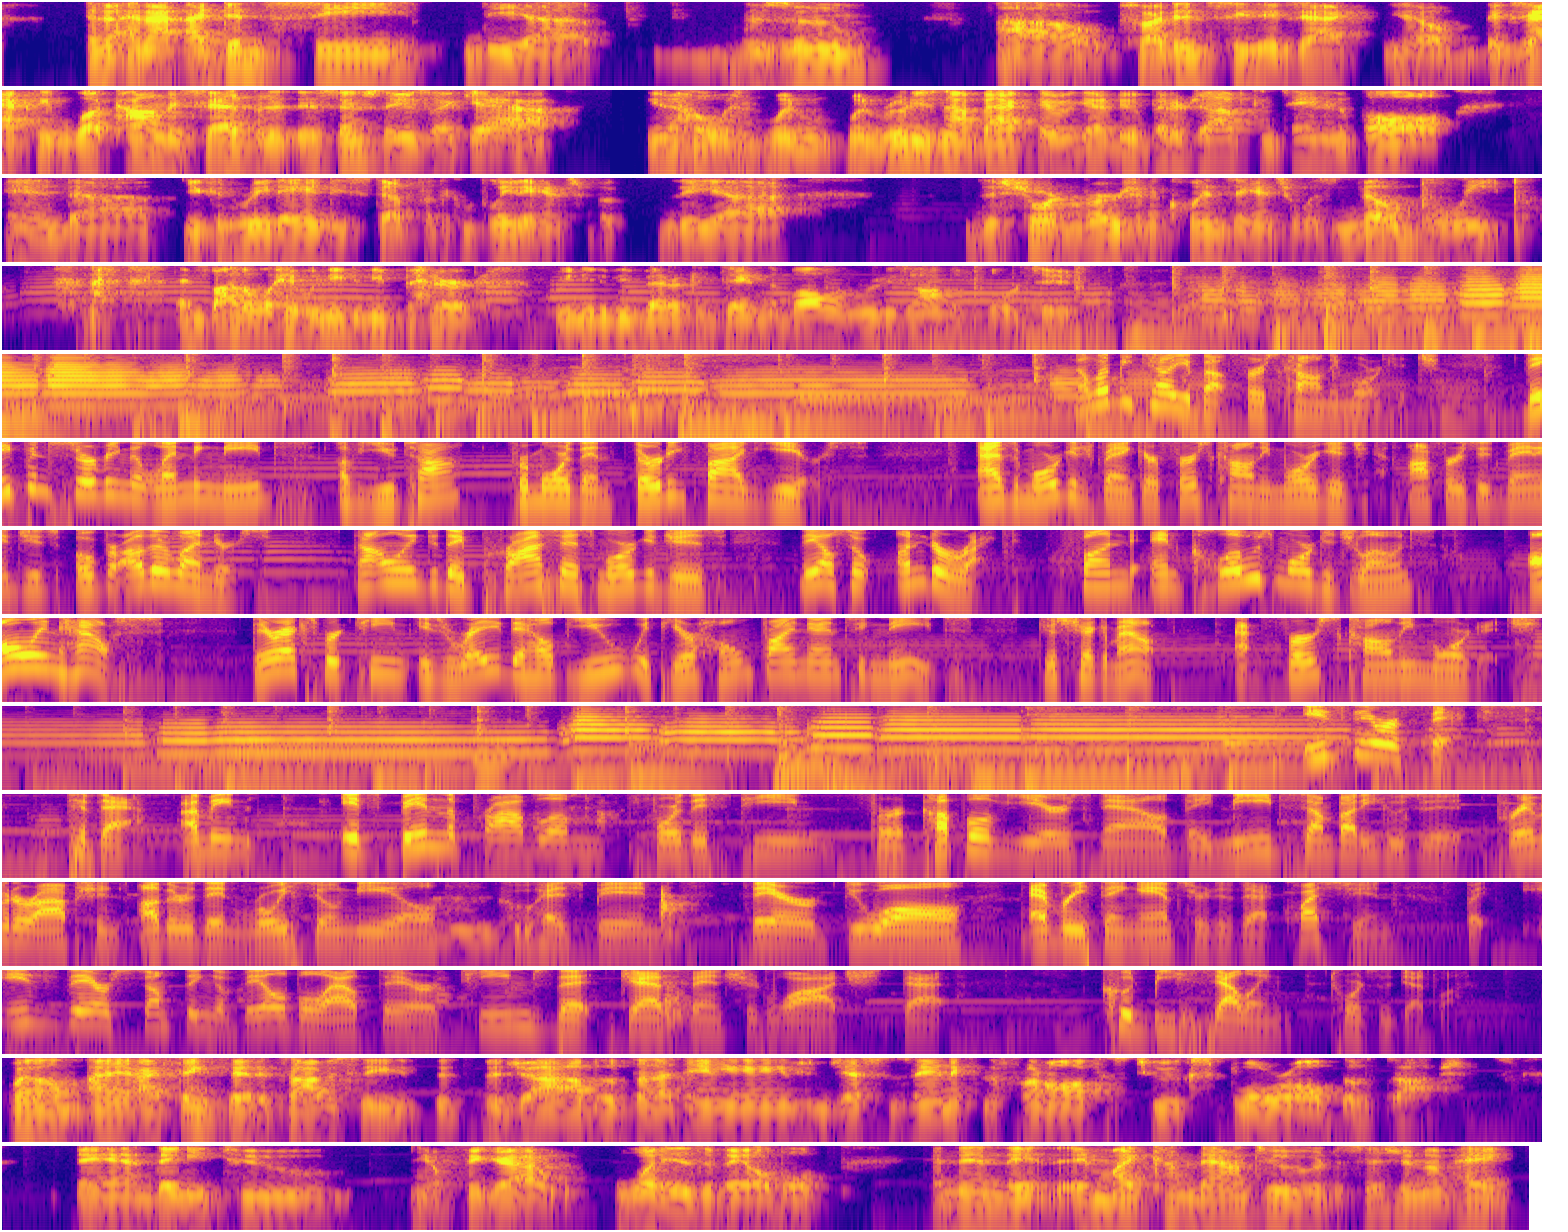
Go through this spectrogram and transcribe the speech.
and and I, I didn't see the uh, the Zoom uh, so I didn't see the exact, you know, exactly what Conley said, but essentially it was like, yeah, you know, when when when Rudy's not back there, we got to do a better job containing the ball. And uh, you can read Andy's stuff for the complete answer, but the uh, the shortened version of Quin's answer was no bleep. and by the way, we need to be better. We need to be better containing the ball when Rudy's on the floor too. Let me tell you about First Colony Mortgage. They've been serving the lending needs of Utah for more than 35 years. As a mortgage banker, First Colony Mortgage offers advantages over other lenders. Not only do they process mortgages, they also underwrite, fund, and close mortgage loans all in house. Their expert team is ready to help you with your home financing needs. Just check them out at First Colony Mortgage. Is there a fix to that? I mean, it's been the problem for this team for a couple of years now. They need somebody who's a perimeter option other than Royce O'Neale, mm-hmm. who has been their do all everything answer to that question. But is there something available out there, teams that Jazz fans should watch that could be selling towards the deadline? Well, I, I, think that it's obviously the, the job of uh, Danny Ainge and Justin Zanik in the front office to explore all of those options, and they need to, you know, figure out what is available, and then they it might come down to a decision of, hey,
